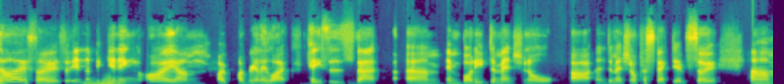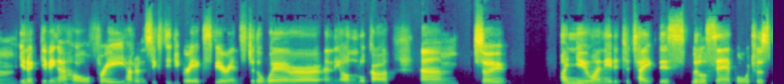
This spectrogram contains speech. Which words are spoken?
No, so so in the beginning, I um I, I really like pieces that um, embody dimensional art and dimensional perspective. So, um, you know, giving a whole 360 degree experience to the wearer and the onlooker. Um, so, I knew I needed to take this little sample, which was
